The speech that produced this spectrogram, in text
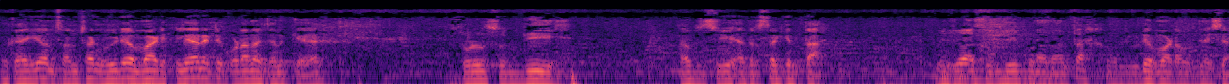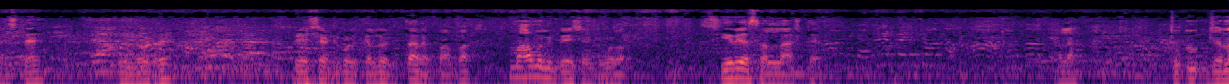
ಹಾಗಾಗಿ ಒಂದು ಸಣ್ಣ ಸಣ್ಣ ವೀಡಿಯೋ ಮಾಡಿ ಕ್ಲಿಯಾರಿಟಿ ಕೊಡೋಣ ಜನಕ್ಕೆ. ಸುಳ್ಳು ಸುದ್ದಿ ಹಬ್ಬಿಸಿ ಹೆದರ್ಸೋಕ್ಕಿಂತ ನಿಜವಾದ ಸುದ್ದಿ ಕೊಡೋಣ ಅಂತ ಒಂದು ವಿಡಿಯೋ ಮಾಡೋ ಉದ್ದೇಶ ಅಷ್ಟೇ. ನೋಡ್ರಿ ಪೇಷಂಟ್ಗಳು ಕೆಲವರು ಇರ್ತಾರೆ ಪಾಪ. ಮಾಮೂಲಿ ಪೇಷಂಟ್ಗಳು ಸೀರಿಯಸ್ ಅಲ್ಲ ಅಷ್ಟೇ. ಅಲ್ಲ ತುಂಬ ಜನ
